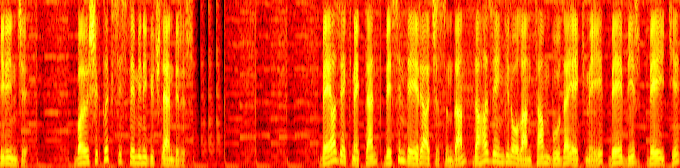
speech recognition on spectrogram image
1. Bağışıklık sistemini güçlendirir. Beyaz ekmekten, besin değeri açısından, daha zengin olan tam buğday ekmeği, B1, B2,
